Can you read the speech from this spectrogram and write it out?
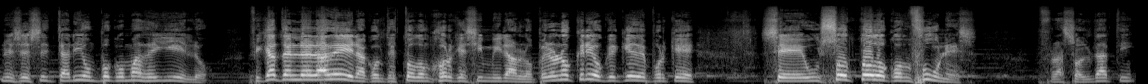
necesitaría un poco más de hielo. Fíjate en la heladera, contestó don Jorge sin mirarlo, pero no creo que quede porque se usó todo con funes. Frasoldati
